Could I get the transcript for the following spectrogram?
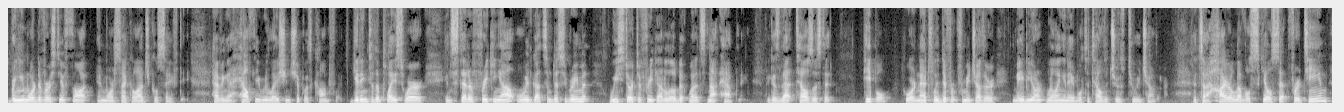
Bringing more diversity of thought and more psychological safety. Having a healthy relationship with conflict. Getting to the place where instead of freaking out when we've got some disagreement, we start to freak out a little bit when it's not happening because that tells us that people who are naturally different from each other maybe aren't willing and able to tell the truth to each other. It's a higher level skill set for a team.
